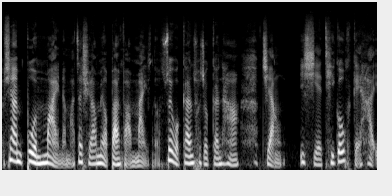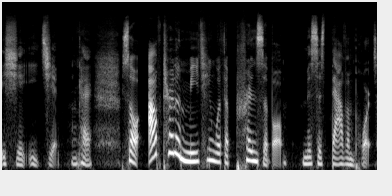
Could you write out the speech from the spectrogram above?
现在不能卖了嘛，在学校没有办法卖的，所以我干脆就跟他讲一些，提供给他一些意见。OK，so after the meeting with the principal. Mrs. Davenport,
